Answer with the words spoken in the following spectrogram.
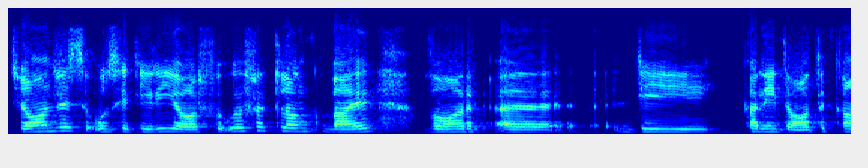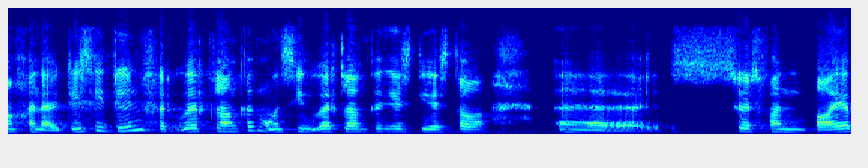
Genres ons het hierdie jaar vir oorklank by waar uh die kandidate kan gaan audisie doen vir oorklanking. Ons sien oorklanking is deesdae uh soort van baie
